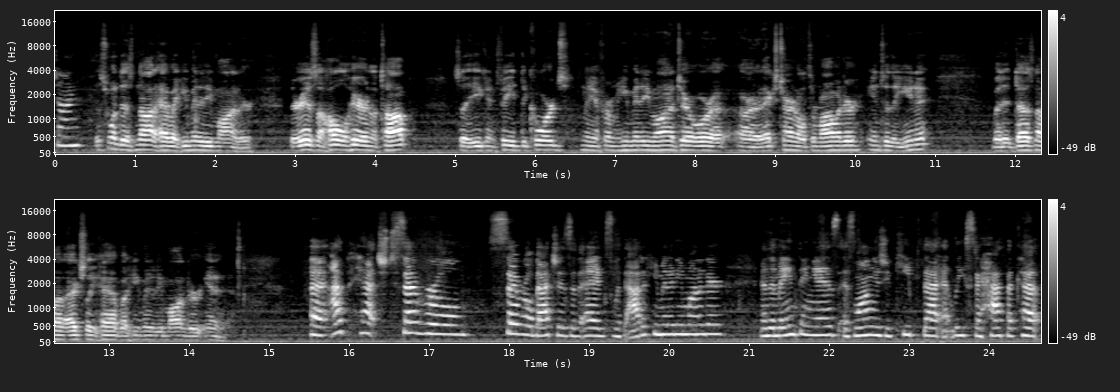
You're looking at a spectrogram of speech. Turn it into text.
John? This one does not have a humidity monitor. There is a hole here in the top So you can feed the cords from a humidity monitor or, a, or an external thermometer into the unit, but it does not actually have a humidity monitor in it. Uh, I've hatched several several batches of eggs without a humidity monitor, and the main thing is, as long as you keep that at least a half a cup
